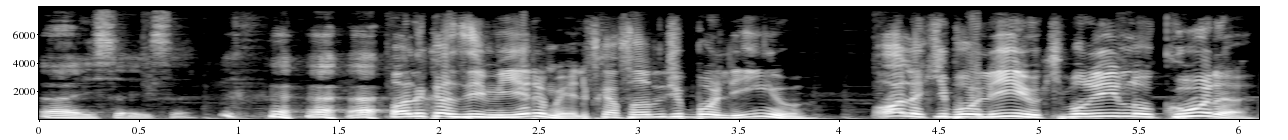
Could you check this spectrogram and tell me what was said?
Ah, isso aí, isso aí. Olha o Casimiro, meu. Ele fica falando de bolinho. Olha que bolinho, que bolinho loucura.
